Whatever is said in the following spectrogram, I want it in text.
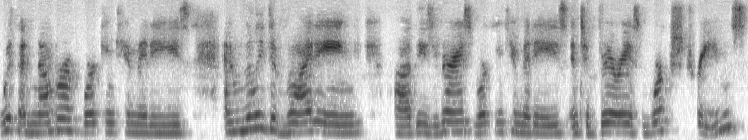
with a number of working committees, and really dividing uh, these various working committees into various work streams.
